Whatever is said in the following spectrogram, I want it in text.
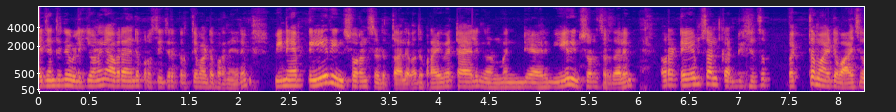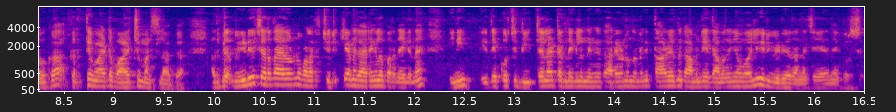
ഏജന്റിനെ വിളിക്കുകയാണെങ്കിൽ അവർ അതിന്റെ പ്രൊസീജിയർ കൃത്യമായിട്ട് പറഞ്ഞുതരും. പിന്നെ ഏത് ഇൻഷുറൻസ് എടുത്താലും അത് പ്രൈവറ്റ് ആയാലും ഗവൺമെന്റിന്റെ ആയാലും ഏത് ഇൻഷുറൻസ് എടുത്താലും അവരുടെ ടേംസ് ആൻഡ് കണ്ടീഷൻസ് വ്യക്തമായിട്ട് വായിച്ച് നോക്കുക കൃത്യമായിട്ട് വായിച്ച് മനസ്സിലാക്കുക. അത് വീഡിയോ ചെറുതായതുകൊണ്ട് വളരെ ചുരുക്കിയാണ് കാര്യങ്ങൾ പറഞ്ഞേക്കുന്നത്. ഇനി ഇതേക്കുറിച്ച് ഡീറ്റെയിൽ ആയിട്ട് എന്തെങ്കിലും നിങ്ങൾക്ക് അറിയണമെന്നുണ്ടെങ്കിൽ താഴെ ഒന്ന് കമന്റ് ചെയ്താൽ മതി. ഞാൻ വലിയൊരു വീഡിയോ തന്നെ ചെയ്യുന്നതിനെക്കുറിച്ച്.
